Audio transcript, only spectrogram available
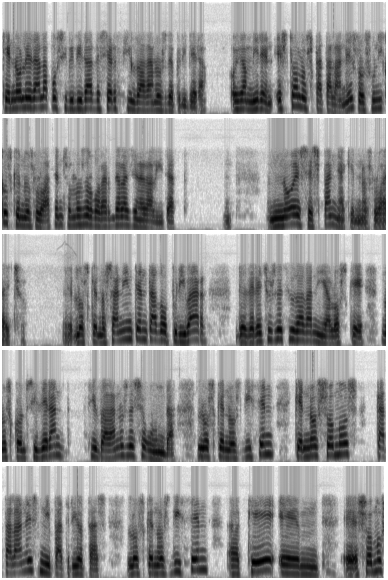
que no le da la posibilidad de ser ciudadanos de primera. Oigan, miren, esto a los catalanes, los únicos que nos lo hacen son los del Gobierno de la Generalitat. No es España quien nos lo ha hecho. Eh, los que nos han intentado privar de derechos de ciudadanía, los que nos consideran ciudadanos de segunda, los que nos dicen que no somos catalanes ni patriotas, los que nos dicen eh, que em, eh, somos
